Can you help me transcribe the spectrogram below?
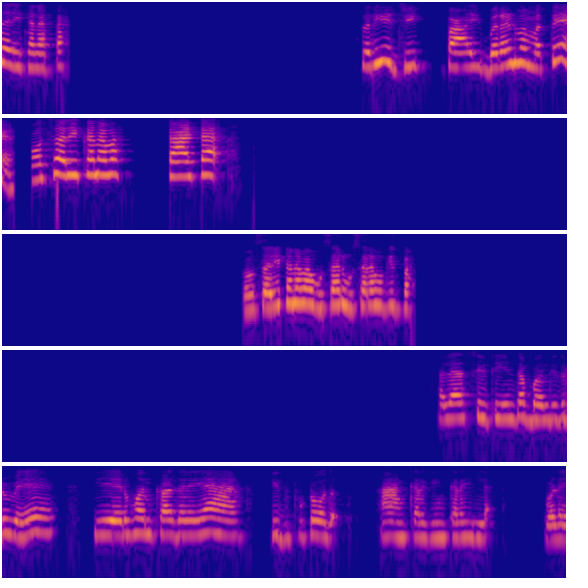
ಸರಿ ಕಣಪ್ಪ. ಸರಿ ಅಜ್ಜಿ ಬಾಯ್. ಬರೋಣ ಮತ್ತೆ? ಸರಿ ಕಣವ ಟಾಟಾ. ಹ್ಞೂ ಸರಿ ಕಣವ ಹುಷಾರು ಹುಷಾರ ಹೋಗಿದ್ ಬಾ. ಅಲ್ಲ ಸಿಟಿಯಿಂದ ಬಂದಿದ್ರು ಏನು ಇದ್ಬಿಟ್ಟು ಇದ್ಬಿಟ್ಟೋದು. ಆಂಕರ್ ಗಿಂಕರ ಇಲ್ಲ. ಒಳ್ಳೆ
